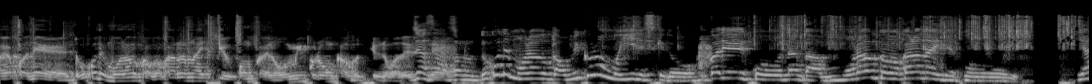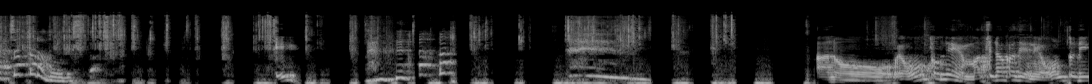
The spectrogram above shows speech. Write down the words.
あやっぱね、どこでもらうかわからないっていう今回のオミクロン株っていうのがですね、じゃあさ、その、どこでもらうか、オミクロンもいいですけど、他でこう、なんか、もらうかわからないで、こう、やっちゃったらどうですか？え？あの本当ね、街中でね、本当に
